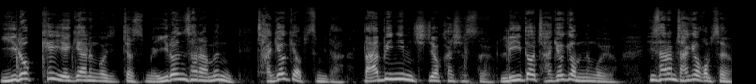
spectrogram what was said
이렇게 얘기하는 것 있지 않습니까? 이런 사람은 자격이 없습니다. 나비님 지적하셨어요. 리더 자격이 없는 거예요. 이 사람 자격 없어요.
